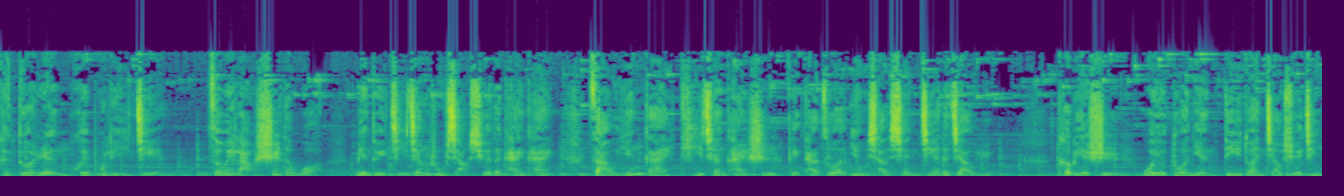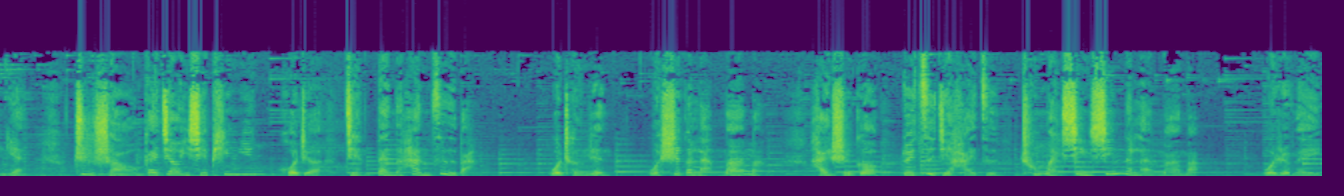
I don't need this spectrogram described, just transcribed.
很多人会不理解，作为老师的我，面对即将入小学的开开，早应该提前开始给他做幼小衔接的教育。特别是我有多年低段教学经验，至少该教一些拼音或者简单的汉字吧。我承认，我是个懒妈妈，还是个对自己孩子充满信心的懒妈妈。我认为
